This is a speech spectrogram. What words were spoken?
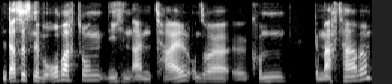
Und das ist eine Beobachtung, die ich in einem Teil unserer äh, Kunden gemacht habe.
